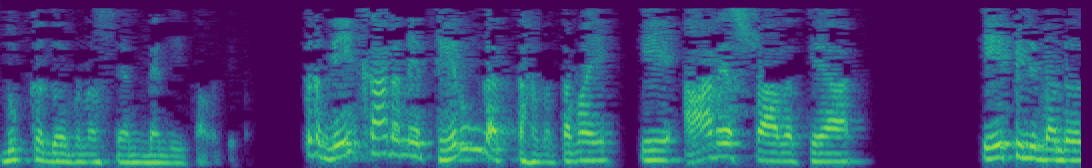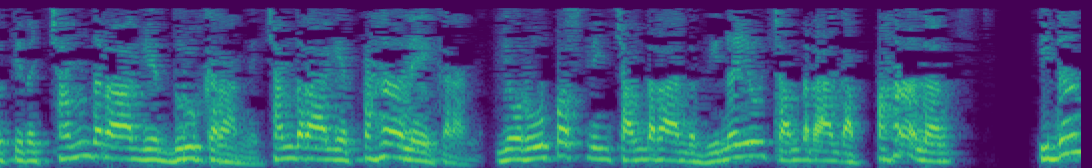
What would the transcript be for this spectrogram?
දුක්ඛ දෝමනස්යන් බැඳී පවතිනවා. ඒතර මේ කාරණේ තේරුම් ගත්තහම තමයි ඒ ආර්ය ශ්‍රාවකයා ඒ පිළිබඳව තියෙන චන්දරාගය දුරු කරන්නේ චන්දරාගය ප්‍රහාණය කරන්නේ යෝ රූපස්මින් චන්දරාග විනයෝ චන්දරාග පහනං ඉදං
